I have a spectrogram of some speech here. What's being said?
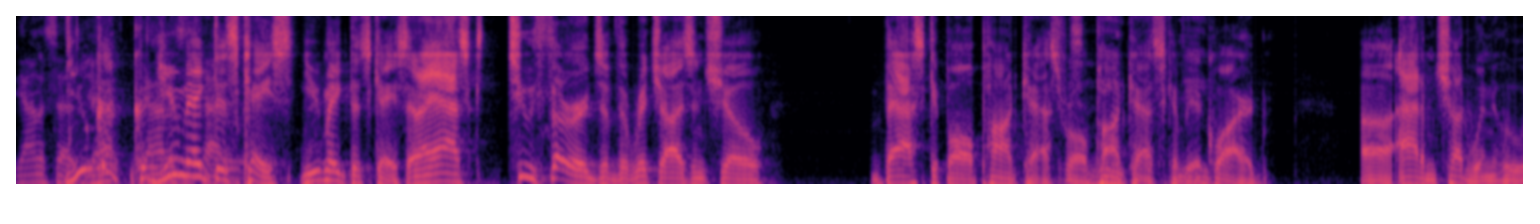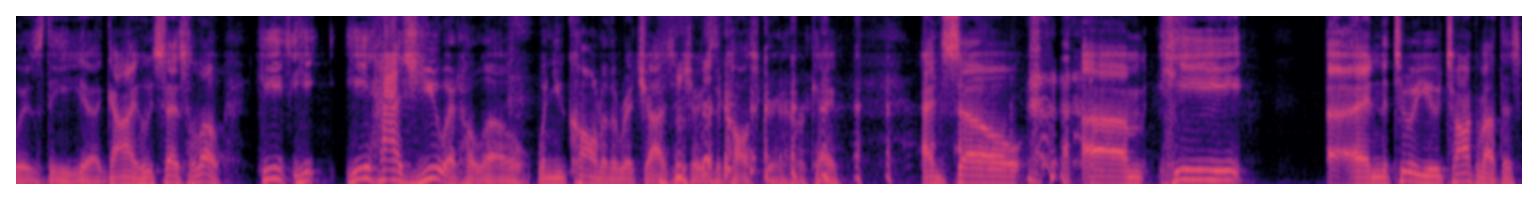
Giannis had, You yeah, could, could Giannis you make this case? You make this case, and I asked two thirds of the Rich Eisen Show basketball podcast, where all podcasts can be acquired. Uh, Adam Chudwin, who is the uh, guy who says hello, he he he has you at hello when you call to the Rich Eisen Show. He's the call screener, okay? And so um, he uh, and the two of you talk about this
